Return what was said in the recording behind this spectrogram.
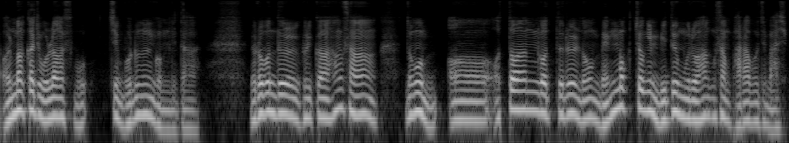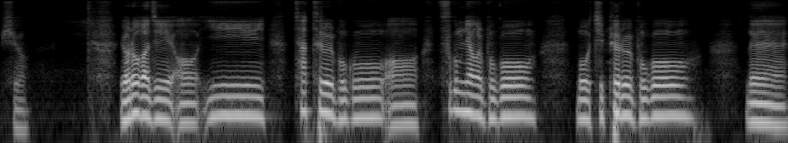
얼마까지 올라갈지 모르는 겁니다. 여러분들 그러니까 항상 너무 어 어떤 것들을 너무 맹목적인 믿음으로 항상 바라보지 마십시오. 여러 가지 어 이 차트를 보고 어 수급량을 보고 뭐 지표를 보고 네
